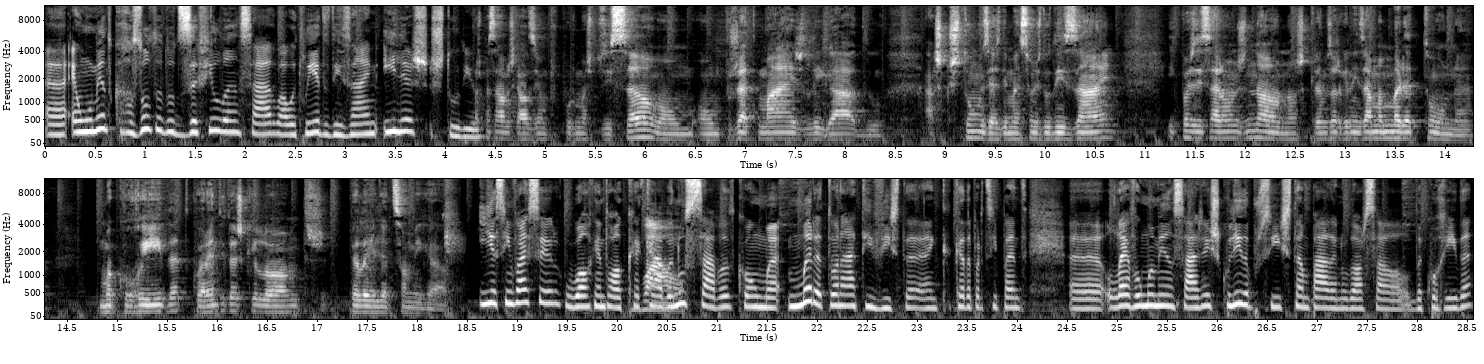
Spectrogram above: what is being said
eh, é um momento que resulta do desafio lançado ao ateliê de design Ilhas Studio. Nós pensávamos que elas iam propor uma exposição ou um, ou um projeto mais ligado às questões e às dimensões do design e depois disseram-nos: não, nós queremos organizar uma maratona, uma corrida de 42 km pela Ilha de São Miguel. E assim vai ser. O Walk and Talk acaba no sábado com uma maratona ativista em que cada participante uh, leva uma mensagem escolhida por si, estampada no dorsal da corrida.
